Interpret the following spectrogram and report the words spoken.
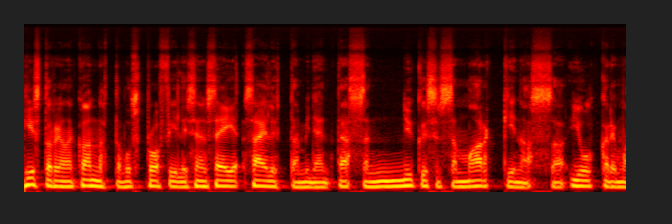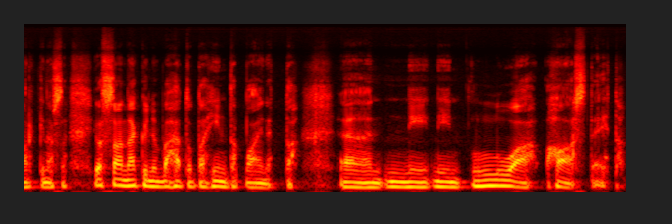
historiallinen kannattavuusprofiili, sen se, säilyttäminen tässä nykyisessä markkinassa, julkkarimarkkinassa, jossa on näkynyt vähän tuota hintapainetta, ää, niin, niin luo haasteita.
